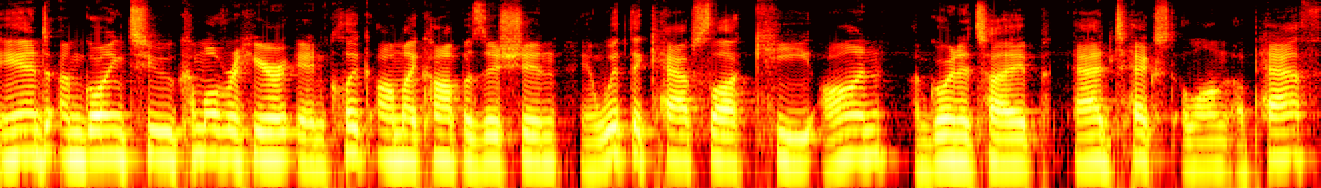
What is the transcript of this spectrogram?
And I'm going to come over here and click on my composition and with the caps lock key on, I'm going to type add text along a path.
